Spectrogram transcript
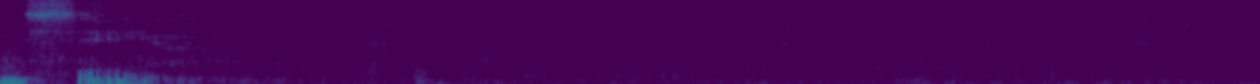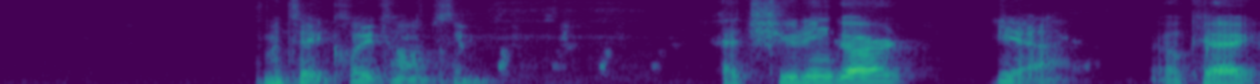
Let's see. I'm gonna take Klay Thompson at shooting guard. Yeah. Okay.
